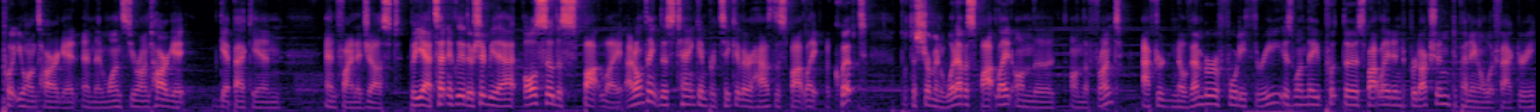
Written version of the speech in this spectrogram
put you on target. And then once you're on target, get back in and fine adjust. But yeah, technically there should be that. Also the spotlight. I don't think this tank in particular has the spotlight equipped, but the Sherman would have a spotlight on the on the front. After November of 43 is when they put the spotlight into production, depending on what factory.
